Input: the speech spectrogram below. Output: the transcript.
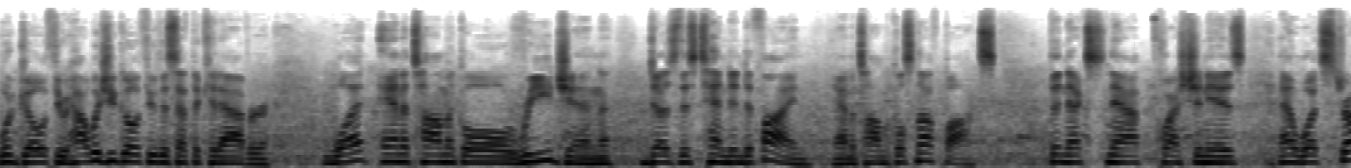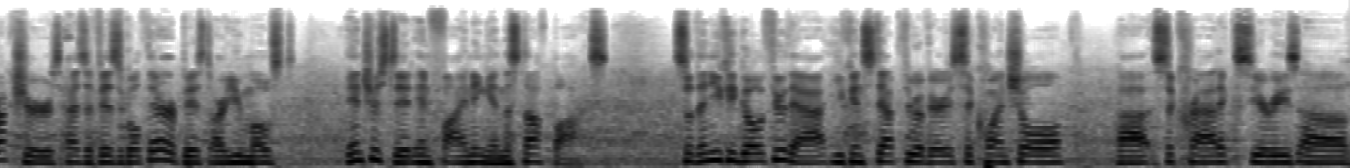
would go through? How would you go through this at the cadaver? What anatomical region does this tendon define? Anatomical snuff box. The next snap question is, and what structures, as a physical therapist, are you most interested in finding in the snuff box? So then you can go through that. You can step through a very sequential, uh, Socratic series of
